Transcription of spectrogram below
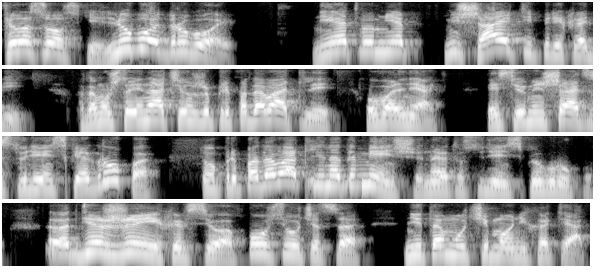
философский, любой другой? Нет, вы мне мешаете переходить, потому что иначе нужно преподавателей увольнять. Если уменьшается студенческая группа, то преподавателей надо меньше на эту студенческую группу. Держи их и все, пусть учатся не тому, чему они хотят.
